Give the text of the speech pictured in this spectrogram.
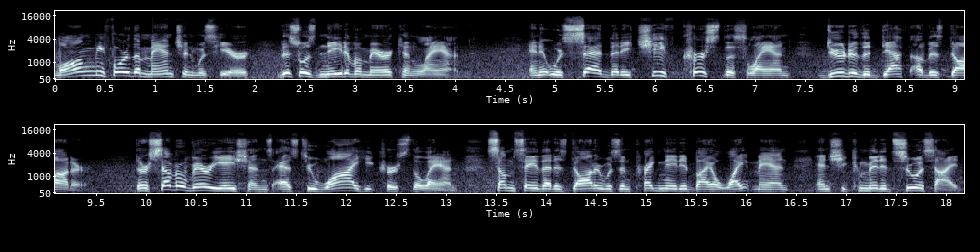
Long before the mansion was here, this was Native American land. And it was said that a chief cursed this land due to the death of his daughter. There are several variations as to why he cursed the land. Some say that his daughter was impregnated by a white man and she committed suicide.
